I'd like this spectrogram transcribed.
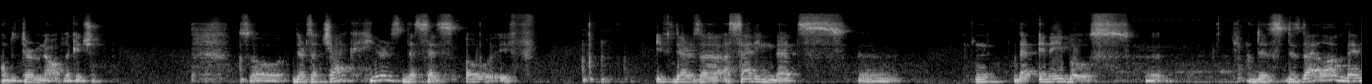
on the terminal application. So there's a check here that says, oh, if if there's a, a setting that's uh, that enables uh, this, this dialog, then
